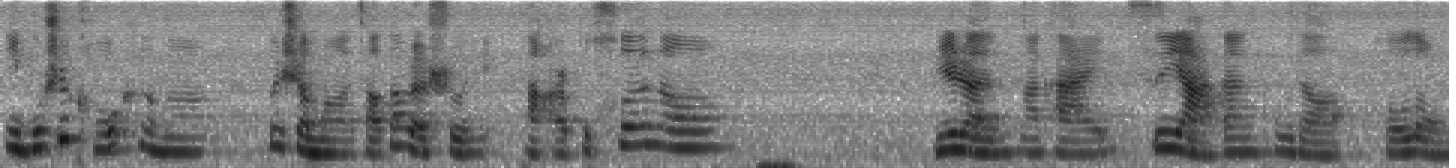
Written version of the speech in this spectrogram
你不是口渴吗？为什么找到了水反而不喝呢？渔人拉开嘶哑干枯的喉咙，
